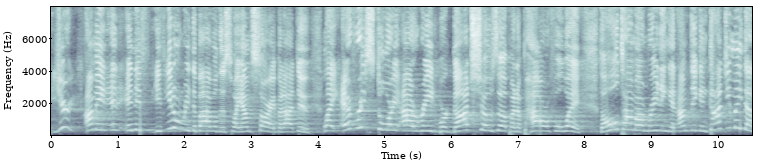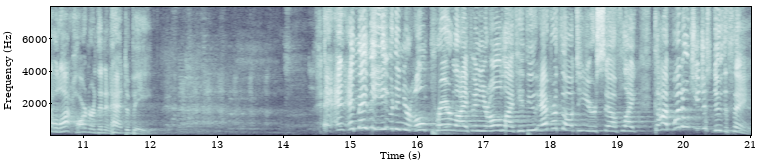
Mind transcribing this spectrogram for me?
you're i mean and, and, if, if you don't read the bible this way i'm sorry but i do. Like every story i read where god shows up in a powerful way the whole time i'm reading it i'm thinking god you made that a lot harder than it had to be. And, and, maybe even in your own prayer life in your own life have you ever thought to yourself like god why don't you just do the thing?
